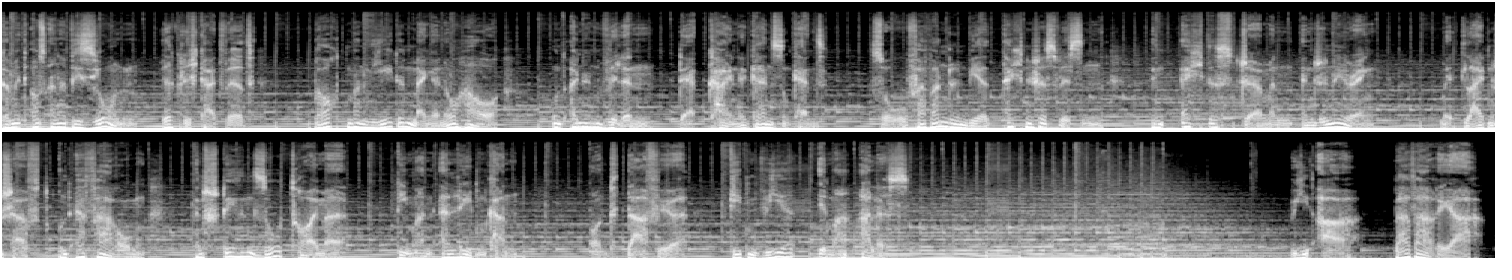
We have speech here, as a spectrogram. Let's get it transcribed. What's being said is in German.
Damit aus einer Vision Wirklichkeit wird, braucht man jede Menge Know-how und einen Willen, der keine Grenzen kennt. So verwandeln wir technisches Wissen in echtes German Engineering. Mit Leidenschaft und Erfahrung entstehen so Träume, die man erleben kann. Und dafür geben wir immer alles. We are Bavaria.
